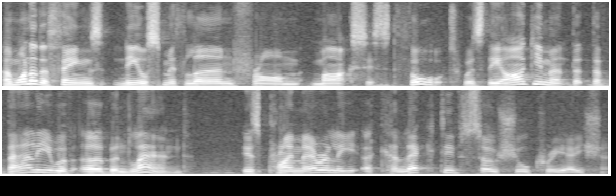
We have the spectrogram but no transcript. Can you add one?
And one of the things Neil Smith learned from Marxist thought was the argument that the value of urban land is primarily a collective social creation.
